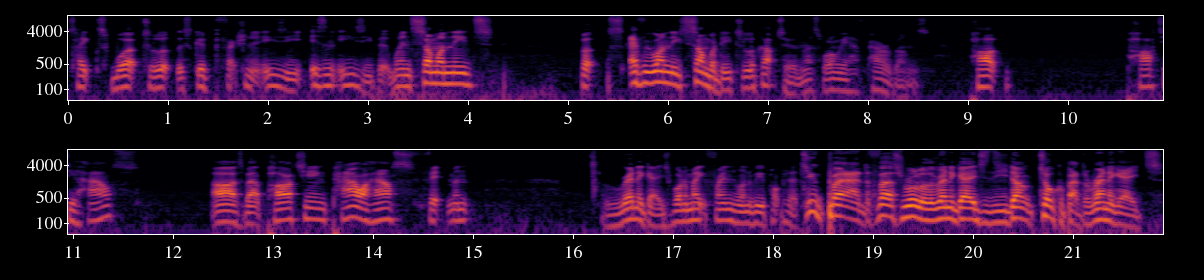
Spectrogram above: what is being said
Takes work to look this good. Perfection easy isn't easy, but when someone needs, but everyone needs somebody to look up to, and that's why we have Paragons. Part Party House. Ah, it's about partying. Powerhouse fitment. Renegades. Want to make friends, want to be popular. Too bad. The first rule of the Renegades is you don't talk about the Renegades.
